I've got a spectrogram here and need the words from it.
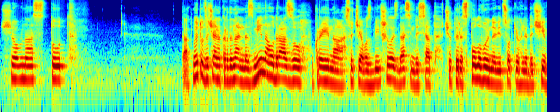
що в нас тут? Так, ну і тут, звичайно, кардинальна зміна одразу. Україна суттєво збільшилась, да, 74,5% глядачів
